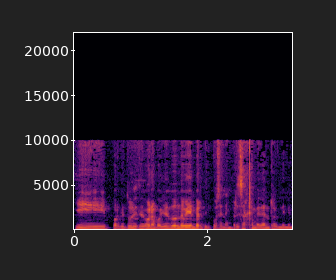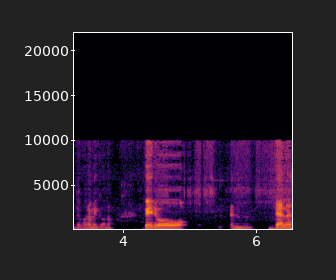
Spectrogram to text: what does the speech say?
y porque tú dices, bueno, pues yo dónde voy a invertir? Pues en empresas que me den rendimiento económico, ¿no? Pero mm, da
